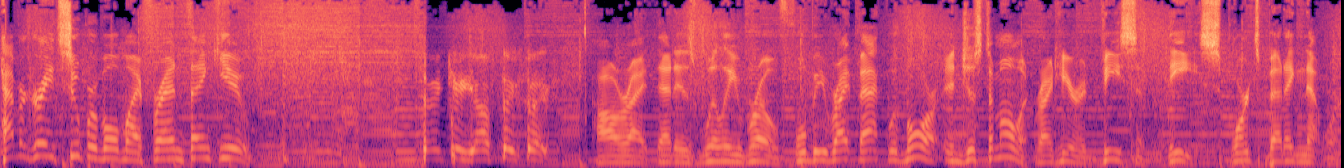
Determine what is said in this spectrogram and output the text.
Have a great Super Bowl, my friend. Thank you. Thank you. Y'all stay safe. All right, that is Willie Roaf. We'll be right back with more in just a moment, right here at VSIN, the Sports Betting Network.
